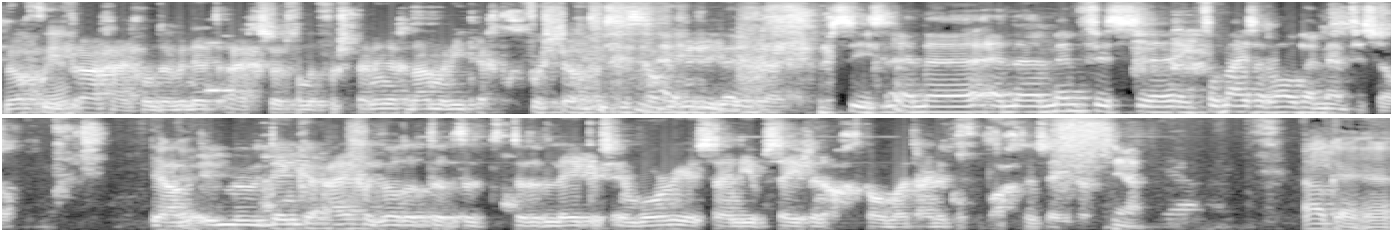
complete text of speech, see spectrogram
Wel een goede Ja. vraag eigenlijk, want we hebben net eigenlijk een soort van de voorspellingen gedaan, maar niet echt voorspeld wie. Precies. En, eh, en eh, Memphis, eh, ik, volgens mij zijn we al bij Memphis zo. Ja, we denken eigenlijk wel dat, dat, dat, dat het Lakers en Warriors zijn die op 7 en 8 komen uiteindelijk of op 8 en 7. Ja. Oké, ja,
